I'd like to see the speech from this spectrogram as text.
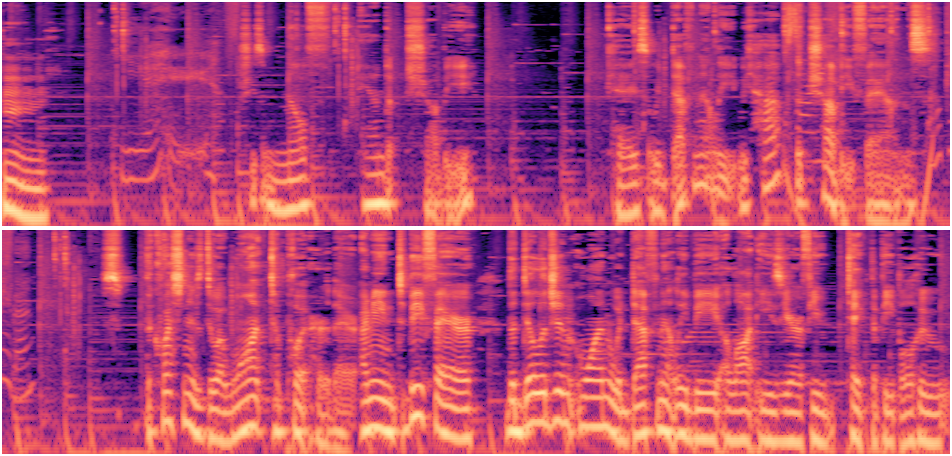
Hmm. Yay. She's a MILF and chubby. Okay, so we definitely, we have the chubby fans. Okay then. The question is, do I want to put her there? I mean, to be fair, the diligent one would definitely be a lot easier if you take the people who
